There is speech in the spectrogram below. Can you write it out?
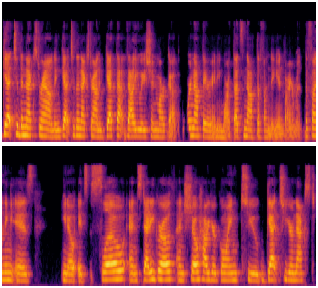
get to the next round and get to the next round and get that valuation markup. We're not there anymore. That's not the funding environment. The funding is, you know, it's slow and steady growth and show how you're going to get to your next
